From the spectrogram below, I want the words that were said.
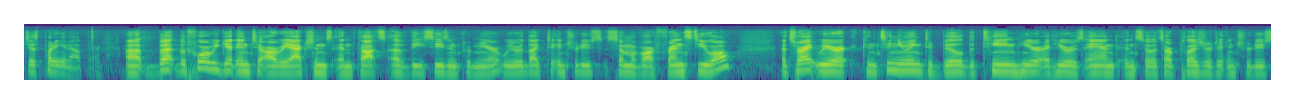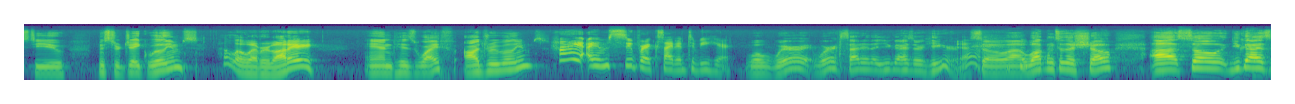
just putting it out there. Uh, but before we get into our reactions and thoughts of the season premiere, we would like to introduce some of our friends to you all. That's right, we are continuing to build the team here at Heroes and, and so it's our pleasure to introduce to you Mr. Jake Williams Hello, everybody. and his wife, Audrey Williams. Hi, I am super excited to be here. Well, we're we're excited that you guys are here. Yeah. So uh, welcome to the show. Uh, so you guys,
